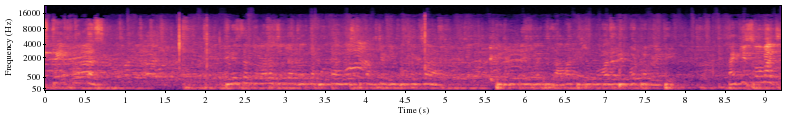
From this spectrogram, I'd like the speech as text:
straight focus Dinesh sir तुम्हाला सुद्धा ज्यांचा फोटो हवा असतील आमच्या डीप फोकसच्या फेसबुक पेजवरती जावा त्याच्यावर तुम्हाला ते फोटो मिळतील. थँक्यू सो मच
